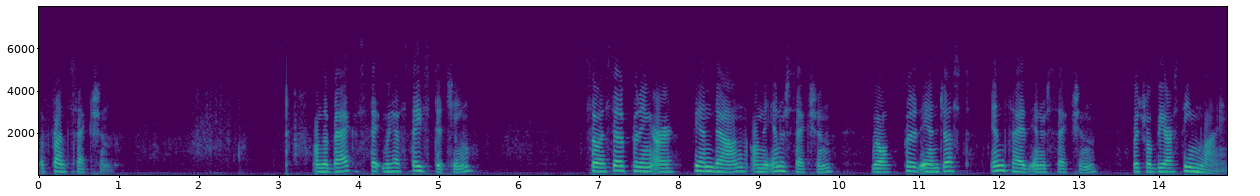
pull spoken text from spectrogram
the front section. On the back, we have stay stitching. So instead of putting our pin down on the intersection, we'll put it in just inside the intersection, which will be our seam line.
